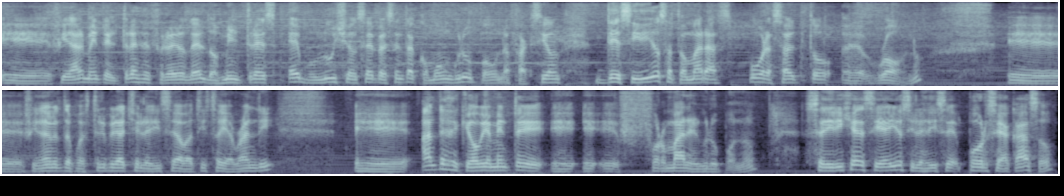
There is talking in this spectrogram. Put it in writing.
Eh, finalmente el 3 de febrero del 2003 Evolution se presenta como un grupo, una facción decididos a tomar por asalto Raw. finalmente pues Triple H le dice a Batista y a Randy eh, antes de que obviamente eh, eh, formar el grupo, ¿no? Se dirige hacia ellos y les dice, por si acaso,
